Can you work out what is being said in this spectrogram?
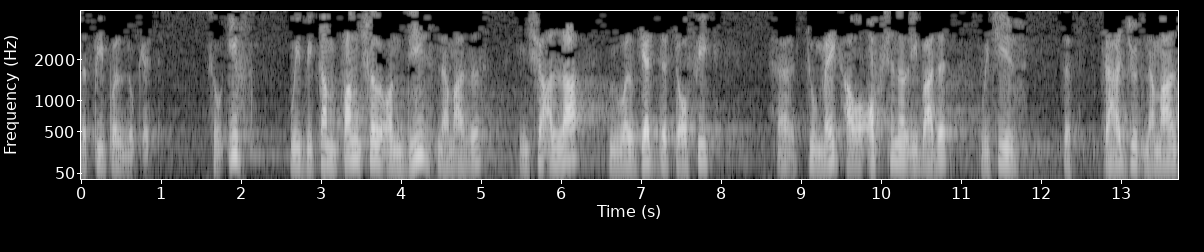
the people look at. So if we become punctual on these namazes, inshallah, we will get the tawfiq uh, to make our optional ibadat, which is the tahajjud namaz,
